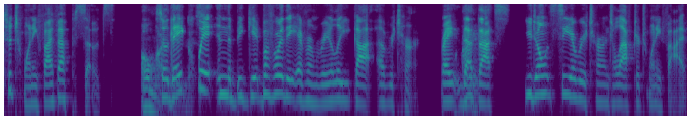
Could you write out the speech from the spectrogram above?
to 25 episodes. Oh my so goodness. they quit in the begin before they even really got a return, right? right? That that's you don't see a return till after 25.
